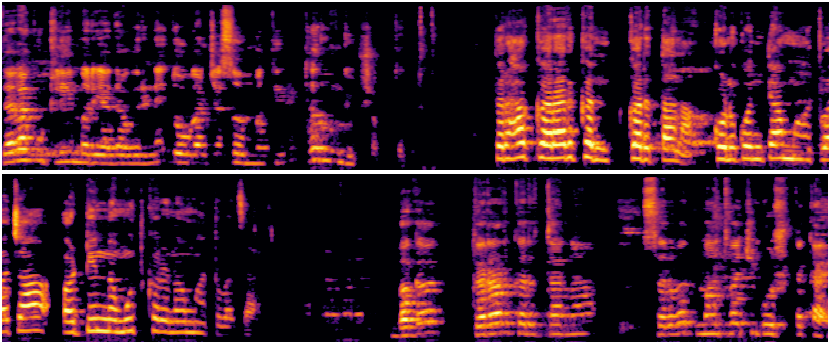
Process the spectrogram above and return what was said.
त्याला कुठलीही मर्यादा वगैरे नाही दोघांच्या सहमतीने ठरवून घेऊ शकतात. तर हा करार कर- करताना कोणकोणत्या महत्त्वाच्या अटी नमूद करणं महत्वाचं आहे? बघा करार करताना सर्वात महत्वाची गोष्ट काय?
